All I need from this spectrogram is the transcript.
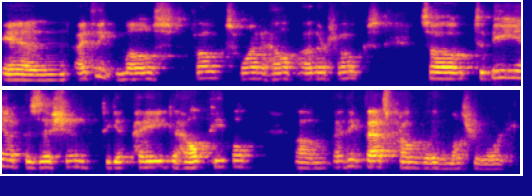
And I think most folks want to help other folks. So to be in a position to get paid to help people, um, I think that's probably the most rewarding.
